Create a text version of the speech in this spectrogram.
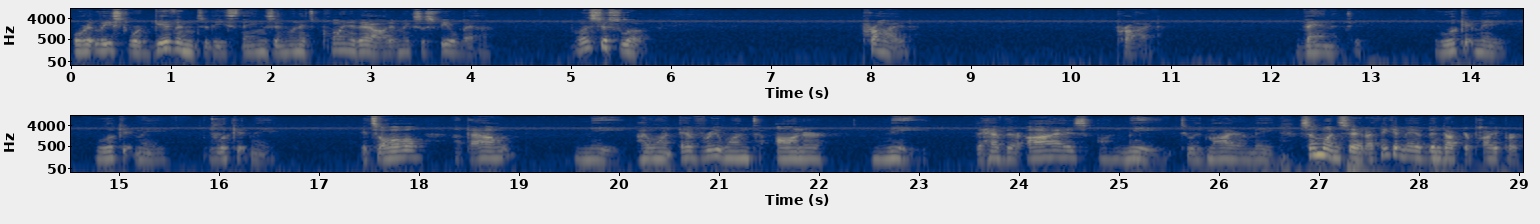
or at least we're given to these things, and when it's pointed out, it makes us feel bad. Let's just look. Pride. Pride. Vanity. Look at me. Look at me. Look at me. It's all about me. I want everyone to honor me, to have their eyes on me, to admire me. Someone said, I think it may have been Dr. Piper,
